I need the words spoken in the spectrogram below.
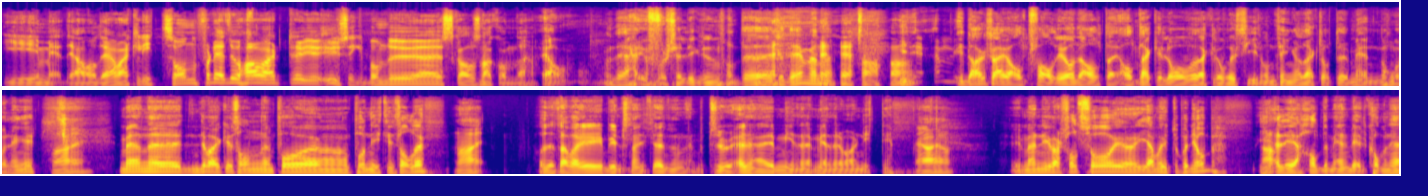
i media. Og det har vært litt sånn fordi du har vært eh, usikker på om du eh, skal snakke om det. Ja, men det er jo forskjellige grunner til, det. Men i, i dag så er jo alt farlig, og det er alt, alt er ikke lov, og det er ikke lov å si noen ting, og det er ikke lov til å mene noe lenger. Nei. Men eh, det var jo ikke sånn på, på 90-tallet. Nei. Og dette var i begynnelsen av 90 jeg, jeg mener, mener det var 90. Ja, ja. Men i hvert fall så Jeg var ute på en jobb. Ja. Eller jeg hadde med en vedkommende,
